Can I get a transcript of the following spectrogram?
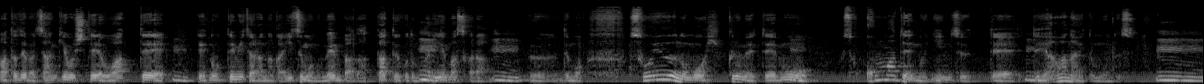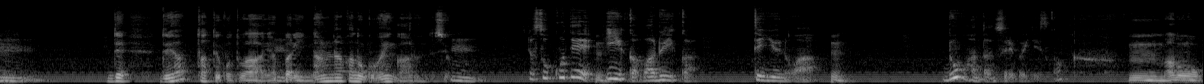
まあ、例えば残業して終わって、うん。で乗ってみたらなんかいつものメンバーだったっていうこともありえますから、うん。うん。でもそういうのもひっくるめてもう、うん。そこまでの人数って出会わないと思うんです、うん。で出会ったってことはやっぱり何らかのご縁があるんですよ。そこでうん。いいか悪いかっていうのはうんどう判断すればいいですか？うん、あの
